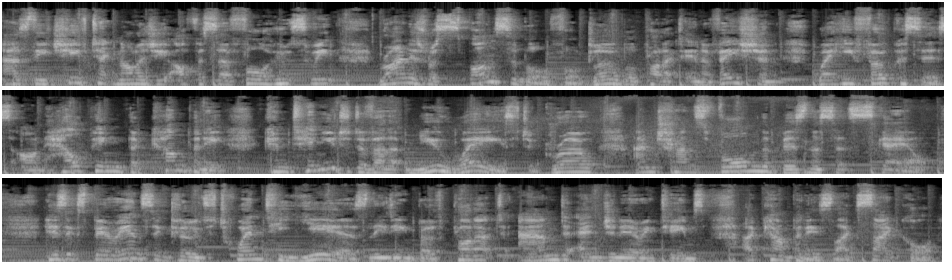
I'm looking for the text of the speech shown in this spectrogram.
As the Chief Technology Officer for Hootsuite, Ryan is responsible for global product innovation, where he focuses on helping the company continue to develop new ways to grow and transform the business at scale. His experience includes 20 years leading both product and engineering teams at companies like Sitecore,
